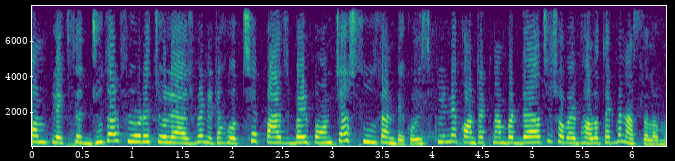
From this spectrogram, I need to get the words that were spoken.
কমপ্লেক্সের জুতার ফ্লোরে চলে আসবেন। এটা হচ্ছে পাঁচ বাই পঞ্চাশ সুলতান ডেকোর স্ক্রিনে কন্ট্যাক্ট নাম্বার দেওয়া আছে সবাই ভালো থাকবেন। আসসালামু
